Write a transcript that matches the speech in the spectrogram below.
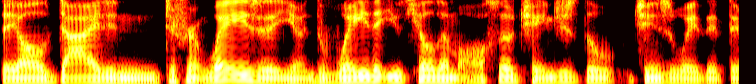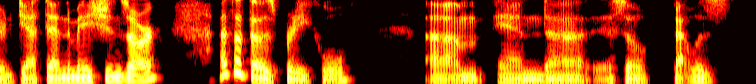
They all died in different ways. You know, the way that you kill them also changes the changes the way that their death animations are. I thought that was pretty cool. Um, and uh, so that was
